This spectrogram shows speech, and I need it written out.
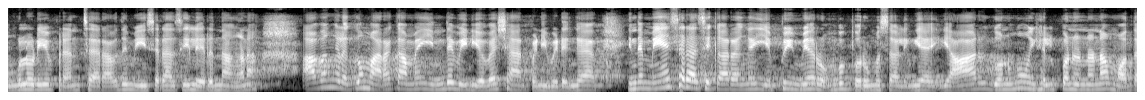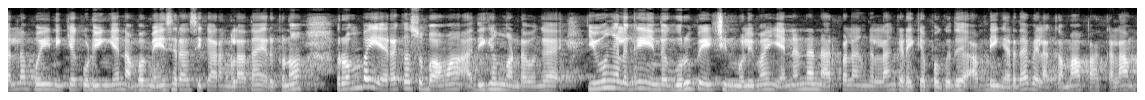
உங்களுடைய ஃப்ரெண்ட்ஸ் யாராவது மேசராசியில் இருந்தாங்கன்னா அவங்களுக்கும் மறக்காமல் இந்த வீடியோவை ஷேர் பண்ணி விடுங்க இந்த மேசராசிக்காரங்க எப்பயுமே ரொம்ப பொறுமைசாலிங்க. யாருக்கும் ஹெல்ப் பண்ணணுன்னா முதல்ல போய் நிற்கக்கூடியவங்க நம்ம மேசராசிக்காரங்களாக தான் இருக்கணும். ரொம்ப இறக்க சுபாவம் அதிகம் கொண்டவங்க. இவங்களுக்கு இந்த குரு பயிற்சியின் மூலிமா என்னென்ன நற்பலன்கள்லாம் கிடைக்க போகுது அப்படிங்கிறத விளக்கமாக பார்க்கலாம்.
